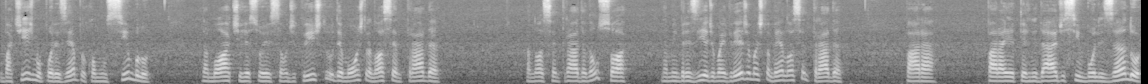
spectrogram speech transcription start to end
o batismo, por exemplo, como um símbolo da morte e ressurreição de Cristo, demonstra a nossa entrada, a nossa entrada não só na membresia de uma igreja, mas também a nossa entrada para, para a eternidade, simbolizando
